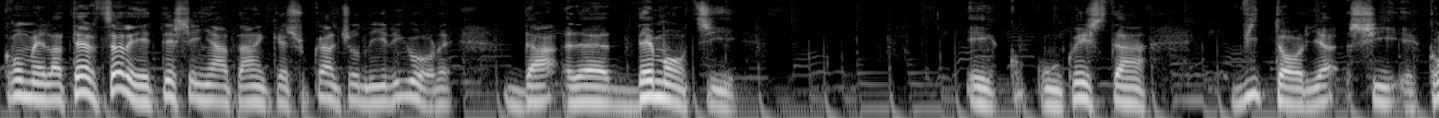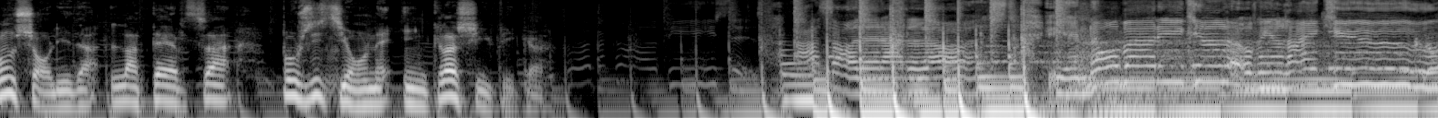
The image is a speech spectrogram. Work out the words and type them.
come la terza rete segnata anche su calcio di rigore da eh, De Mozzi. E con questa vittoria si consolida la terza posizione in classifica. I thought that I'd lost. Yeah, nobody can love me like you.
